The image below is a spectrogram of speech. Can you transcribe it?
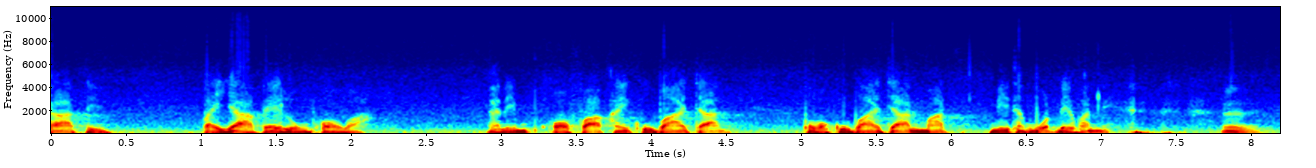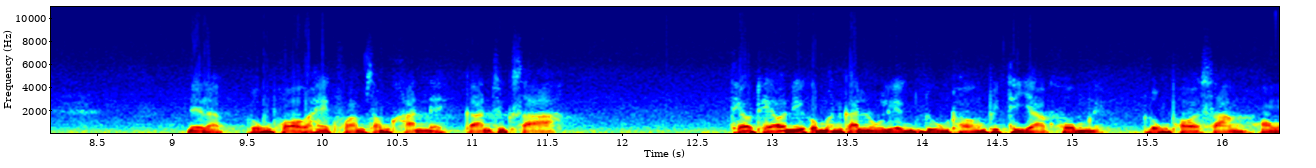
ชาตินี่ไปยากได้หลวงพ่อว่า อันนี้ขอฝากให้ครูบาอาจารย์ เพราะว่าครูบาอาจารย์มามีทั้งหมดได้วันนี้ เออนี่แหละหลวงพ่อก็ให้ความสำคัญเด้การศึกษาแถวแถวๆนี้ก็เหมือนกันโรงเรียนยุงทองพิทยาคมเนี่ย หลวงพ่อสร้างห้อง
